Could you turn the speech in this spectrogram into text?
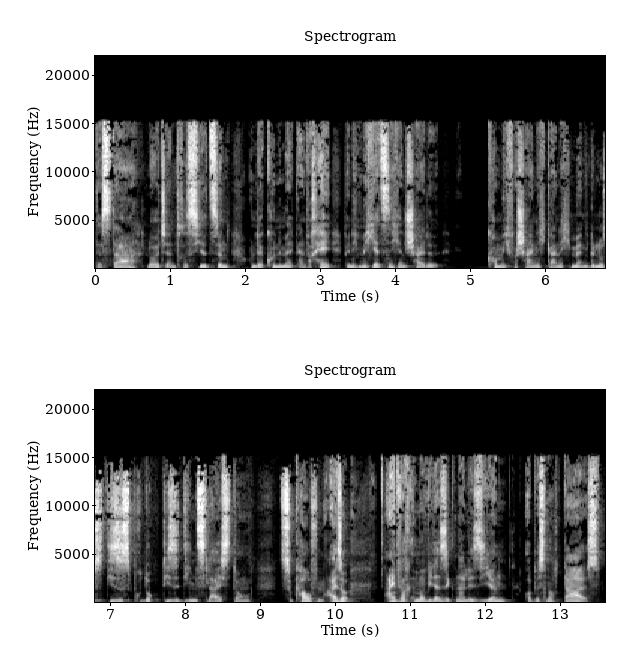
dass da Leute interessiert sind und der Kunde merkt einfach, hey, wenn ich mich jetzt nicht entscheide, komme ich wahrscheinlich gar nicht mehr in Genuss, dieses Produkt, diese Dienstleistung zu kaufen. Also einfach immer wieder signalisieren, ob es noch da ist.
